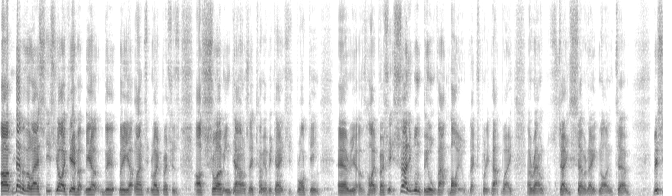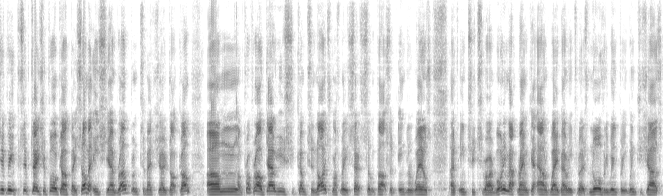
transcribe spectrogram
Uh, nevertheless, it's the idea that the, uh, the, the Atlantic low pressures are slowing down, so they're coming up against this blocking area of high pressure. It certainly wouldn't be all that mild, let's put it that way, around, say, 7, 8, 9, 10. This is the precipitation forecast based on the ECM run from Tameteo.com. Um, proper old deluge should come tonight across many certain parts of England, Wales, and into tomorrow morning. That rain will get out of the way, bearing into those northerly winds, bring wintry showers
